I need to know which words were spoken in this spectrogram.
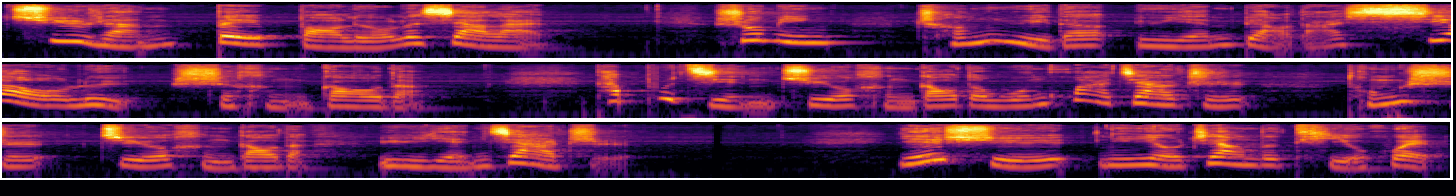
居然被保留了下来，说明成语的语言表达效率是很高的。它不仅具有很高的文化价值，同时具有很高的语言价值。也许你有这样的体会：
